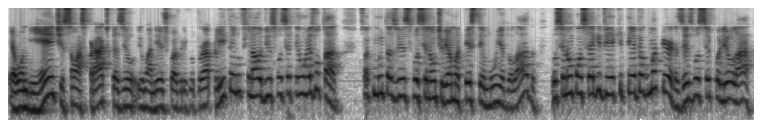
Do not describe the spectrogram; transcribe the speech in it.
é o ambiente, são as práticas e o, e o, manejo que o agricultor aplica, e no final disso você tem um resultado. Só que muitas vezes, se você não tiver uma testemunha do lado, você não consegue ver que teve alguma perda. Às vezes você colheu lá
